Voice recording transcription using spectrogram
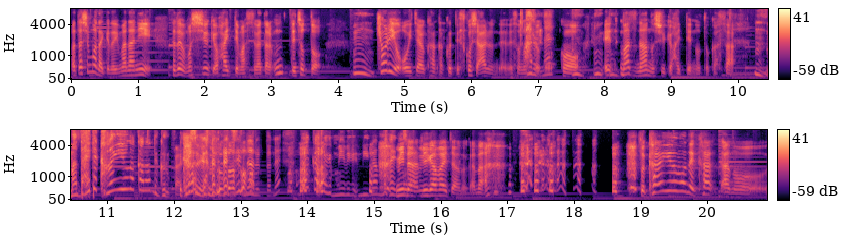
私もだけどいまだに例えばもし宗教入ってますって言われたらうんってちょっとうん。距離を置いちゃう感覚って少しあるんだよねその人と、ね。こう、うんうんうん。えまず何の宗教入ってんのとかさ。うん、まあ大体勧誘が絡んでくるからね。そういう話になるとね。だから身身構えちゃう。みんな身構えちゃうのかな そう勧誘もねかあの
